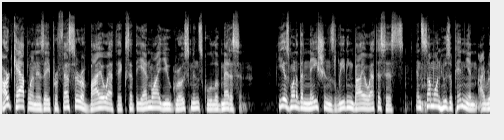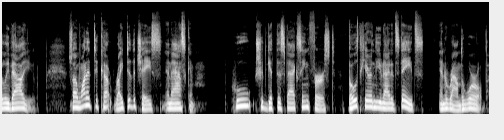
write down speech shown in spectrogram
Art Caplan is a professor of bioethics at the NYU Grossman School of Medicine. He is one of the nation's leading bioethicists and someone whose opinion I really value. So I wanted to cut right to the chase and ask him who should get this vaccine first both here in the United States and around the world.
